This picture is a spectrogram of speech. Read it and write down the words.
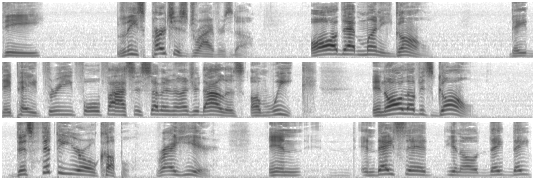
the lease purchase drivers though? All that money gone. They they paid three, four, five, six, seven hundred dollars a week, and all of it's gone. This fifty year old couple right here, and and they said, you know, they they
